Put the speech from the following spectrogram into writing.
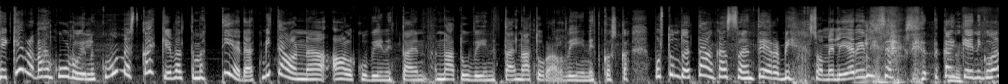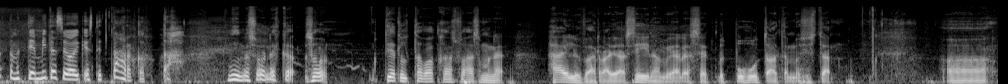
Hei, kerro vähän kuuluille, kun mun mielestä kaikki ei välttämättä tiedä, että mitä on nämä alkuviinit tai natuviinit tai naturalviinit, koska musta tuntuu, että tämä on myös sellainen termi somelierin lisäksi, että kaikki ei niin kuin välttämättä tiedä, mitä se oikeasti tarkoittaa. Niin, no se on ehkä, se on tietyllä tavalla myös vähän semmoinen häilyvä raja siinä mielessä, että me puhutaan tämmöisistä uh,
